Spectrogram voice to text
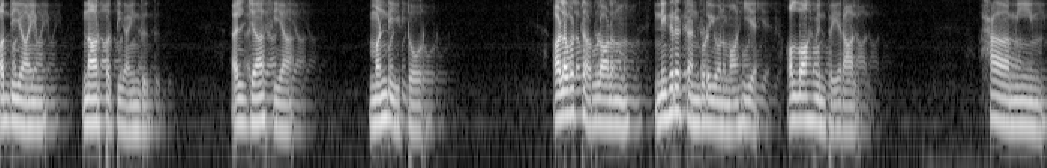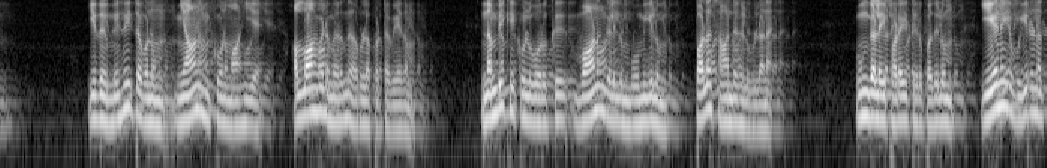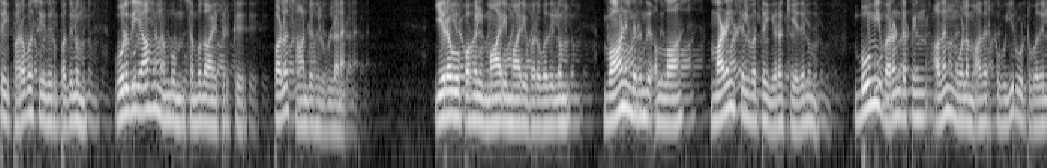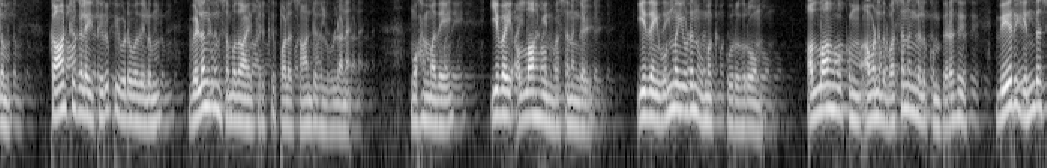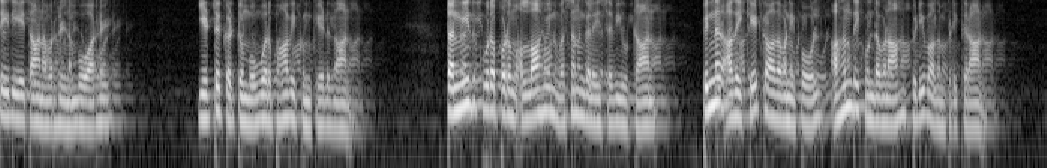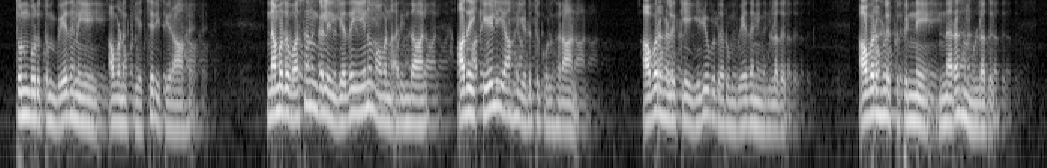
அத்தியாயம் நாற்பத்தி ஐந்து. அல் ஜாசியா மண்டியிட்டோர். அளவற்ற அருளாளனும் நிகரற்ற அன்புடையோனுமாகிய அல்லாஹுவின் பெயரால். ஹாமீம். இது மிகைத்தவனும் ஞானமிக்கோனுமாகிய அல்லாஹுவிடமிருந்து அருளப்பட்ட வேதம். நம்பிக்கை கொள்வோருக்கு வானங்களிலும் பூமியிலும் பல சான்றுகள் உள்ளன. உங்களை படைத்திருப்பதிலும் ஏனைய உயிரினத்தை பரவ செய்திருப்பதிலும் உறுதியாக நம்பும் சமுதாயத்திற்கு பல சான்றுகள் உள்ளன. இரவு பகல் மாறி மாறி வருவதிலும் வானிலிருந்து அல்லாஹ் மழை செல்வத்தை இறக்கியதிலும் பூமி வறண்ட பின் அதன் மூலம் அதற்கு உயிர் ஊட்டுவதிலும் காற்றுகளை திருப்பி விடுவதிலும் விளங்கும் சமுதாயத்திற்கு பல சான்றுகள் உள்ளன. முகம்மதே இவை அல்லாஹுவின் வசனங்கள். இதை உண்மையுடன் உமக்கு கூறுகிறோம். அல்லாஹுக்கும் அவனது வசனங்களுக்கும் பிறகு வேறு எந்த செய்தியை தான் அவர்கள் நம்புவார்கள்? இட்டு கட்டும் ஒவ்வொரு பாவிக்கும் கேடுதான். தன் மீது கூறப்படும் அல்லாஹுவின் வசனங்களை செவியுற்றான். பின்னர் அதை கேட்காதவனைப் போல் அகந்தை கொண்டவனாக பிடிவாதம் பிடிக்கிறான். துன்புறுத்தும் வேதனையை அவனுக்கு எச்சரிப்பீராக. நமது வசனங்களில் எதையேனும் அவன் அறிந்தால் அதை கேலியாக எடுத்துக் கொள்கிறான் அவர்களுக்கே இழிவு தரும் வேதனை உள்ளது. அவர்களுக்கு பின்னே நரகம் உள்ளது.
